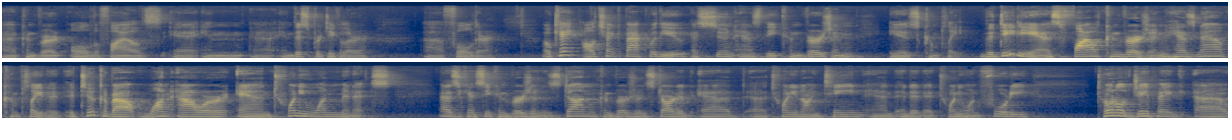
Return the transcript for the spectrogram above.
uh, convert all the files uh, in, uh, in this particular uh, folder. Okay, I'll check back with you as soon as the conversion is complete. The DDS file conversion has now completed. It took about 1 hour and 21 minutes. As you can see, conversion is done. Conversion started at uh, 2019 and ended at 2140. Total JPEG uh,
